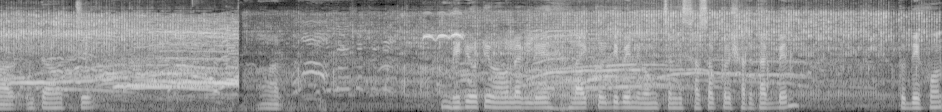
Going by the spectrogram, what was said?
আর এটা হচ্ছে আর ভিডিওটি ভালো লাগলে লাইক করে দিবেন এবং চ্যানেল সাবস্ক্রাইব করে সাথে থাকবেন। তো দেখুন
